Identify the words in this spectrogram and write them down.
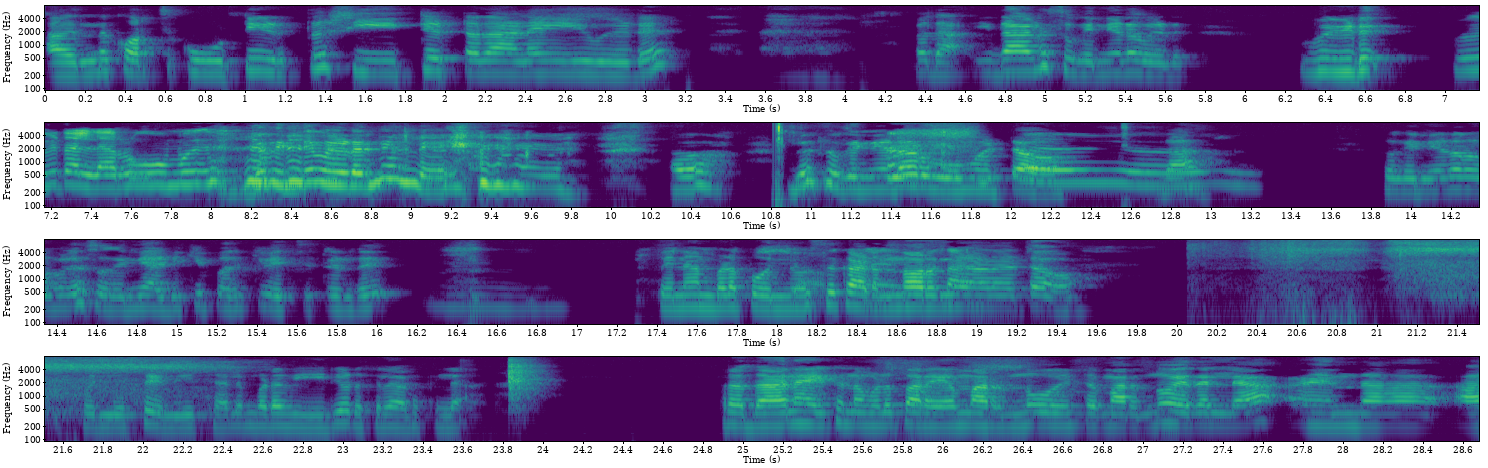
അതിന്ന് കുറച്ച് കൂട്ടിയെടുത്ത് ഷീറ്റ് ഇട്ടതാണ് ഈ വീട്. അപ്പൊ ഇതാണ് സുകന്യയുടെ വീട്. വീട്. വീടല്ല റൂം ഇത് നിന്റെ വീട് തന്നെയല്ലേ ഓ ഇത് സുകന്യയുടെ റൂം കേട്ടോ ദാ. സുകന്യയുടെ റൂമിൽ സുകന്യ അടുക്കി പെറുക്കി വെച്ചിട്ടുണ്ട്. പിന്നെ നമ്മുടെ പൊന്നൂസ് കടന്നുറങ്ങുകയാണ് കേട്ടോ പൊന്നൂസ് എണീച്ചാലും ഇവിടെ വീഡിയോ എടുക്കൽ നടക്കില്ല. പ്രധാനമായിട്ട് നമ്മൾ പറയാൻ മറന്നു പോയിട്ട് മറന്നു പോയതല്ല എന്താ ആ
